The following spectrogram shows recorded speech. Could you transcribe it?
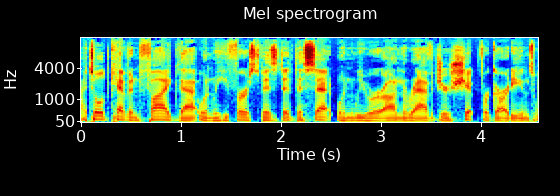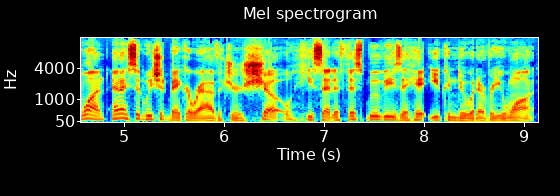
I told Kevin Feige that when he first visited the set when we were on the Ravagers ship for Guardians 1, and I said we should make a Ravagers show. He said, if this movie's a hit, you can do whatever you want.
